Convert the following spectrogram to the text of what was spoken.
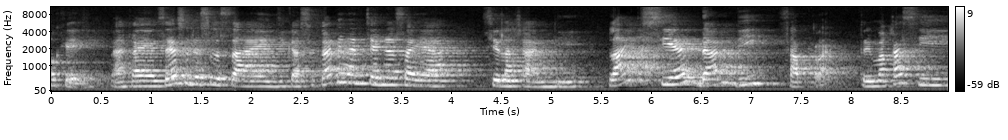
Oke, rangkaian saya sudah selesai. Jika suka dengan channel saya, silahkan di like, share, dan di subscribe. Terima kasih.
